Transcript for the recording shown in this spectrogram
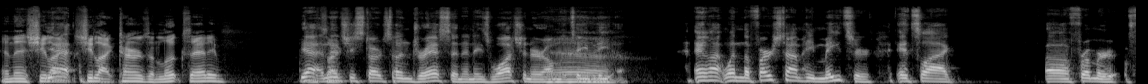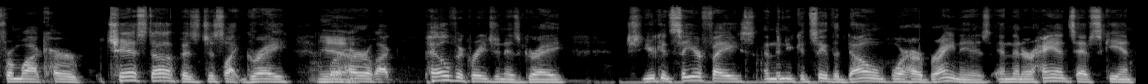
and then she like she like turns and looks at him. Yeah, It's and then she starts undressing and he's watching her on the TV. And like when the first time he meets her, it's like uh from her from like her chest up is just like gray. Where Yeah, her like pelvic region is gray. You can see her face, and then you can see the dome where her brain is, and then her hands have skin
